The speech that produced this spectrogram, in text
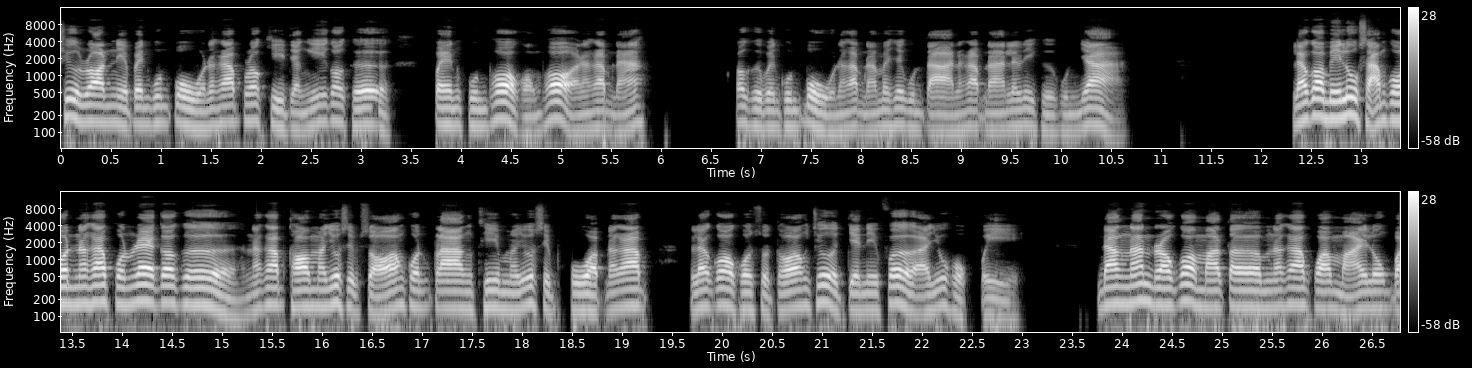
ชื่อรอนเนี่ยเป็นคุณปู่นะครับ เพราะขีดอย่างนี้ก็คือเป็นคุณพ่อของพ่อนะครับนะ ก็คือเป็นคุณปู่นะครับนะไม่ใช่คุณตานะครับนะแล้วนี่คือคุณย่า แล้วก็มีลูกสามคนนะครับ คนแรกก็คือนะครับทอมอายุ 12 คนกลางทีมอายุ 10 ขวบนะครับ แล้วก็คนสุดท้องชื่อเจนนิเฟอร์อายุ 6 ปี ดังนั้นเราก็มาเติมนะครับความหมายลงไป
